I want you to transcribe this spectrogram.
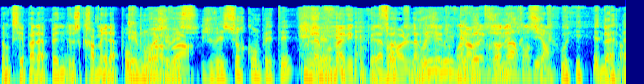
Donc c'est pas la peine de se cramer la peau Et pour moi, je vais, avoir. je vais surcompléter. Là, vous m'avez coupé la Votre- parole. Là, oui, vous oui, non, mais mais votre vous en êtes remarque- conscient. Oui. D'accord.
